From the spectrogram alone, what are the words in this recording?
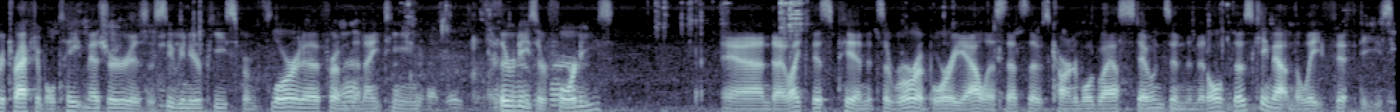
retractable tape measure is a souvenir piece from Florida from the 1930s or 40s. And I like this pin. It's Aurora Borealis. That's those carnival glass stones in the middle. Those came out in the late 50s.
